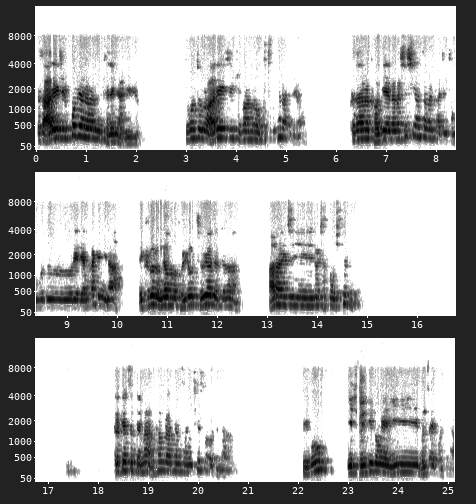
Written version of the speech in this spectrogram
그래서 RIG를 포기하는 개념이 아니에요. 기본적으로 RAG 기반으로 구축을 해놔야 돼요. 그 다음에 거기에다가 실시간성을 가진 정보들에 대한 확인이나 네, 그걸 응답으로 돌려줘야 될 때는 RIG를 작동시켜야 돼요. 그렇게 했을 때만 환각 현상이 최소로 된다. 그리고 이 줄기동의 이 문제에 보시면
